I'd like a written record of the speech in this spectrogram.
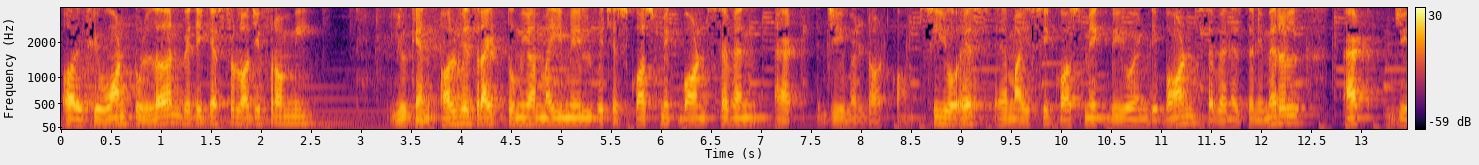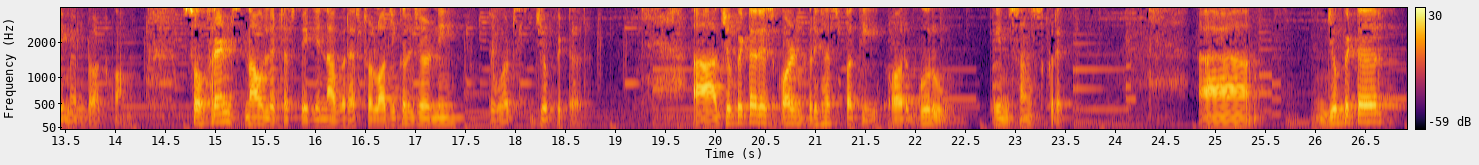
or if you want to learn Vedic astrology from me, you can always write to me on my email, which is cosmicbond7 at gmail.com. C O S M I C cosmic B O N D bond 7 is the numeral at gmail.com. So, friends, now let us begin our astrological journey towards Jupiter. Uh, Jupiter is called Brihaspati or Guru in Sanskrit. Uh, Jupiter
